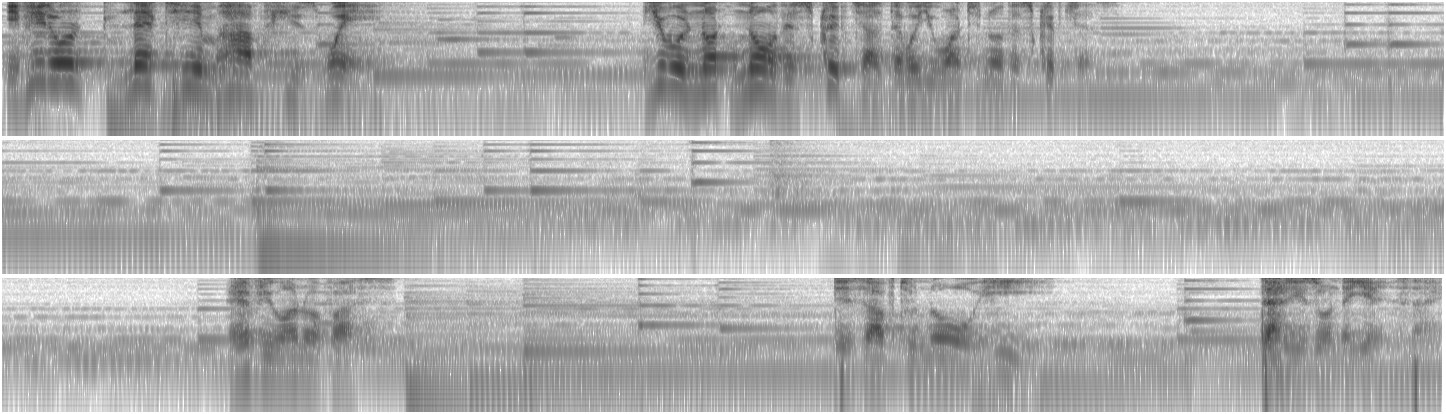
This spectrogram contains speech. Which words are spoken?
If you don't let him have his way, you will not know the scriptures the way you want to know the scriptures. Every one of us deserve to know He that is on the inside.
